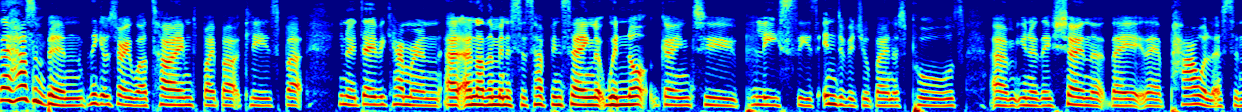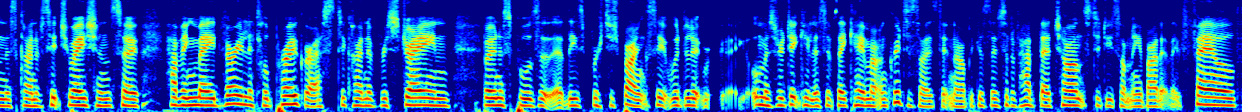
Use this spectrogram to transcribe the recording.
There hasn't been. I think it was very well timed by Barclays, but you know, David Cameron and other ministers have been saying that we're not going to police these individual bonus pools. Um, you know, they've shown that they they're powerless in this kind of situation. So, having made very little progress to kind of restrain bonus pools at, at these British banks, it would look almost ridiculous if they came out and criticised it now because they've sort of had their chance to do something about it. They've failed,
